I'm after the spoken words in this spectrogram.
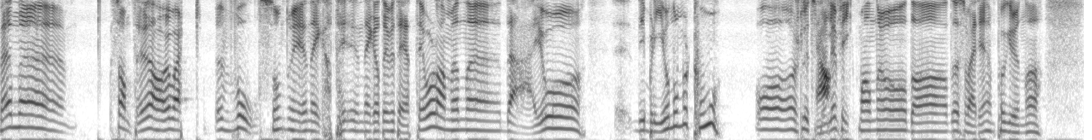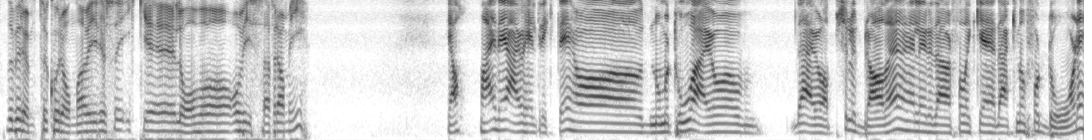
Men uh, samtidig har jo vært voldsomt mye negativ negativitet i år, da. Men uh, det er jo De blir jo nummer to. Og sluttspillet Ja. fikk man jo da dessverre pga. det berømte koronaviruset ikke lov å, å vise seg fram i. Ja, nei, det er jo helt riktig. Og nummer to er jo Det er jo absolutt bra, det. Eller det er i hvert fall ikke Det er ikke noe for dårlig.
